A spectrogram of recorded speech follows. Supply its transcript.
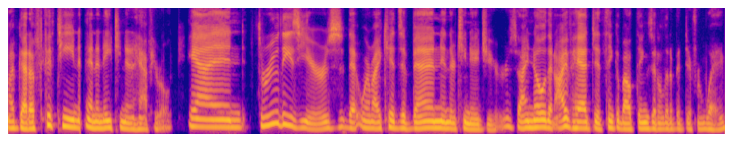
I've got a 15 and an 18 and a half year old. And through these years that where my kids have been in their teenage years, I know that I've had to think about things in a little bit different way.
